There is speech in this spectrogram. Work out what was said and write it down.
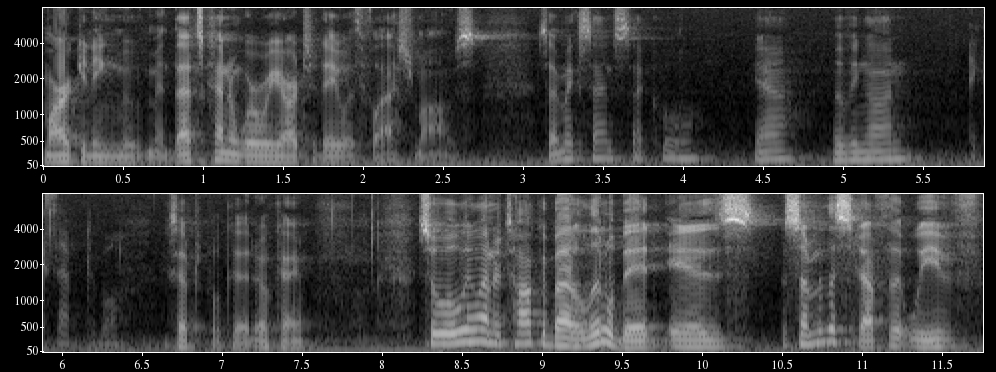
marketing movement. That's kind of where we are today with flash mobs. Does that make sense? Is that cool? Yeah. Moving on. Acceptable. Acceptable. Good. Okay. So what we want to talk about a little bit is some of the stuff that we've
